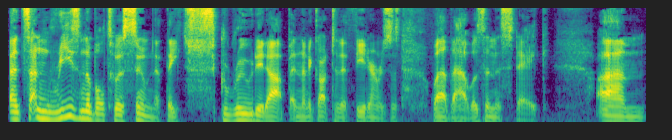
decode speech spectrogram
it's unreasonable to assume that they screwed it up and then it got to the theater and was just well that was a mistake. Um,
